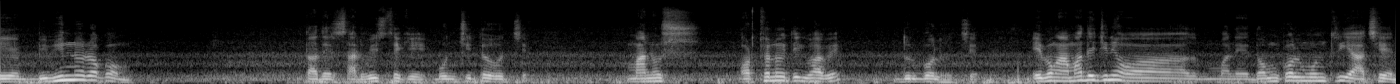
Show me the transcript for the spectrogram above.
এই বিভিন্ন রকম তাদের সার্ভিস থেকে বঞ্চিত হচ্ছে। মানুষ অর্থনৈতিকভাবে দুর্বল হচ্ছে। এবং আমাদের যিনি মানে দমকল মন্ত্রী আছেন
